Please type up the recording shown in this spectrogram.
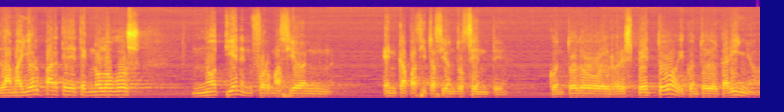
La mayor parte de tecnólogos no tienen formación en capacitación docente, con todo el respeto y con todo el cariño.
